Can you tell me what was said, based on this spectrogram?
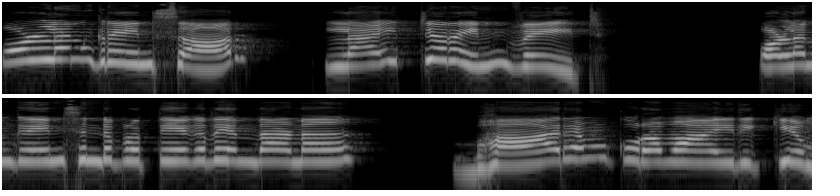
pollen grains are lighter in weight pollen ഗ്രെയിൻസിന്റെ പ്രത്യേകത എന്താണ്? ഭാരം കുറവായിരിക്കും.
